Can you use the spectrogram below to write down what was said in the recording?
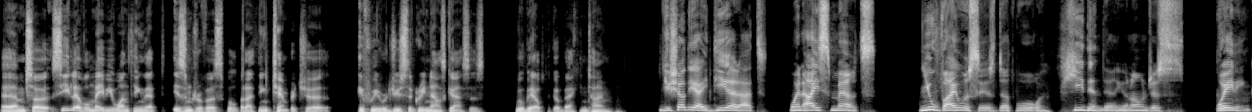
Um, so sea level may be one thing that isn't reversible, but I think temperature, if we reduce the greenhouse gases, we'll be able to go back in time. You show the idea that when ice melts, new viruses that were hidden there, you know, just waiting,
